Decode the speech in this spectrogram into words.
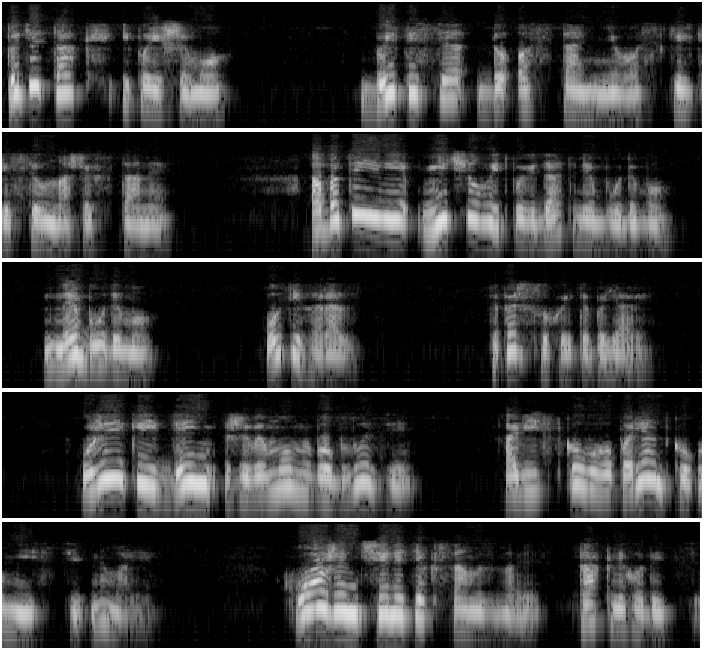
Тоді так і порішимо. Битися до останнього, скільки сил наших стане. А Батиєві нічого відповідати не будемо. Не будемо. От і гаразд. Тепер слухайте, бояри. Уже який день живемо ми в облозі, а військового порядку у місті немає. Кожен чинить, як сам знає, так не годиться.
